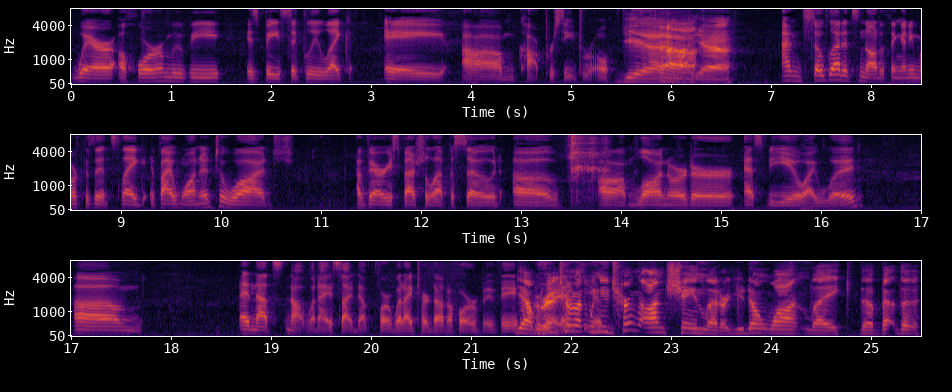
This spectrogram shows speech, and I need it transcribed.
where a horror movie is basically like a um, cop procedural. Yeah, Ah, yeah. I'm so glad it's not a thing anymore because it's like if I wanted to watch a very special episode of um, Law and Order SVU, I would. Um, and that's not what I signed up for when I turned on a horror movie. Yeah, when Right. you turn on, Thank when you. you turn on chain letter, you don't want like the the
